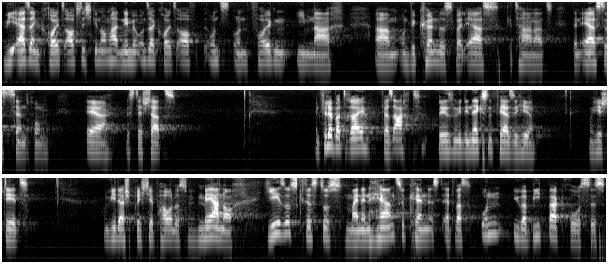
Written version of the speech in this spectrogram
Wie er sein Kreuz auf sich genommen hat, nehmen wir unser Kreuz auf uns und folgen ihm nach. Ähm, und wir können das, weil er es getan hat. Denn er ist das Zentrum. Er ist der Schatz. In Philippa 3, Vers 8 lesen wir die nächsten Verse hier. Und hier steht, und wieder spricht hier Paulus, mehr noch, Jesus Christus, meinen Herrn zu kennen, ist etwas unüberbietbar Großes,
